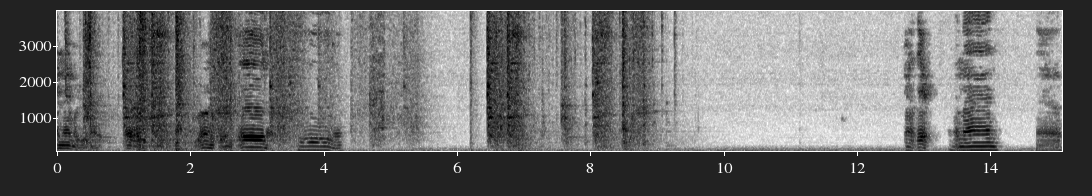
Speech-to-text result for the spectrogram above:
And then we're gonna, uh, wrong thing. Oh no. Oh no. Oh, there. Come on. No.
